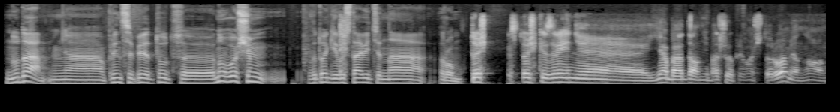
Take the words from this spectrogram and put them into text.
Ну да, э, в принципе, тут, ну, в общем, в итоге вы ставите на Рому. То есть с точки зрения, я бы отдал небольшое преимущество Роме, но,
